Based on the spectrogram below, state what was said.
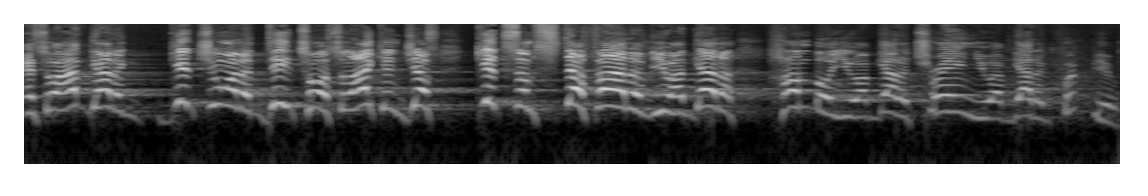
And so I've got to get you on a detour so that I can just get some stuff out of you. I've got to humble you. I've got to train you. I've got to equip you.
